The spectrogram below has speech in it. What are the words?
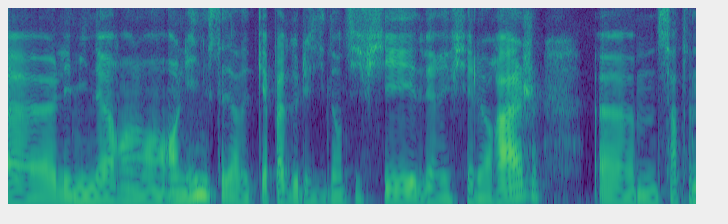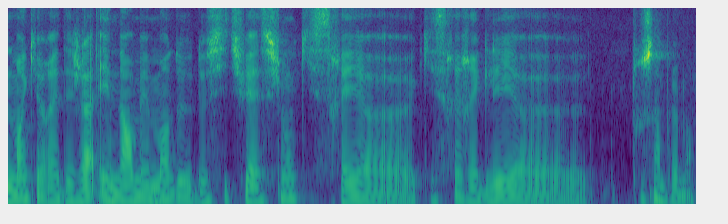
heu, les mineurs en ligne, c'est-à-dire d'être capable de les identifier et de vérifier leur âge, hem, certainement qu'il y aurait déjà énormément de de situations qui seraient, heu, qui seraient réglées, heu, tout simplement.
